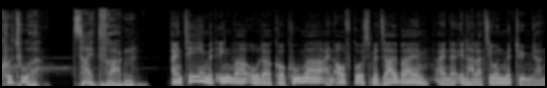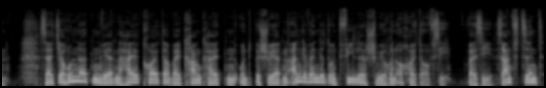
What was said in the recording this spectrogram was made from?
Kultur Zeitfragen ein Tee mit Ingwer oder Kurkuma, ein Aufguss mit Salbei, eine Inhalation mit Thymian. Seit Jahrhunderten werden Heilkräuter bei Krankheiten und Beschwerden angewendet und viele schwören auch heute auf sie, weil sie sanft sind,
